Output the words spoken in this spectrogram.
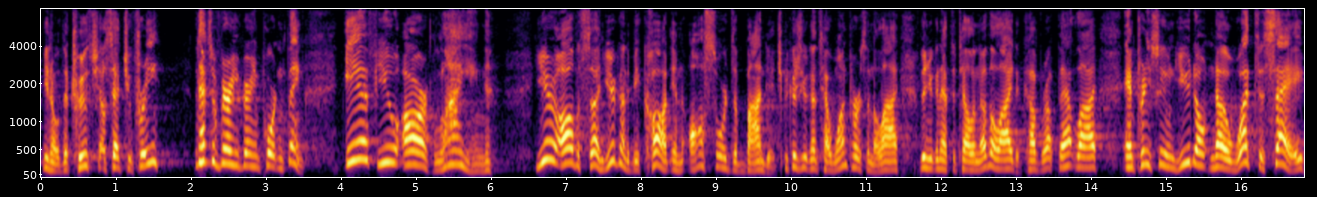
you know, the truth shall set you free. That's a very, very important thing. If you are lying, you're all of a sudden you're going to be caught in all sorts of bondage because you're going to tell one person a lie then you're going to have to tell another lie to cover up that lie and pretty soon you don't know what to say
